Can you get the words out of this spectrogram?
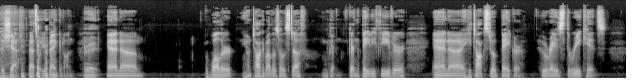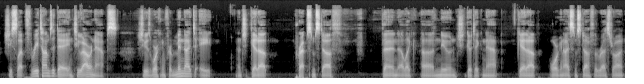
the chef. That's what you're banking on. Right. And um, while they're you know talking about this other stuff, getting getting the baby fever, and uh, he talks to a baker who raised three kids. She slept three times a day in two hour naps. She was working from midnight to eight, and she'd get up, prep some stuff. Then at like uh, noon, she'd go take a nap, get up, organize some stuff for the restaurant,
